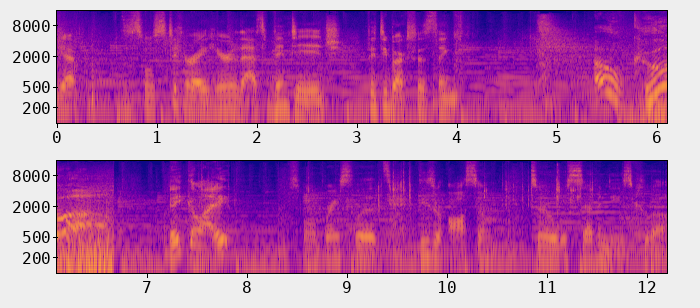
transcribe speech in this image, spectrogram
Yep. This little sticker right here, that's vintage. 50 bucks for this thing. Oh, cool. Fake light. Small bracelets. These are awesome. So 70s, cool.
